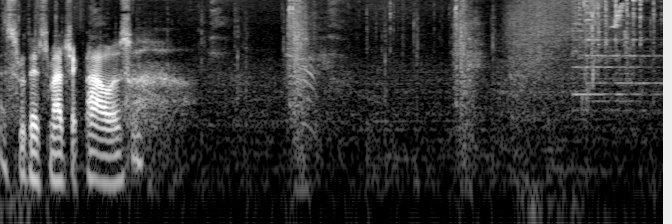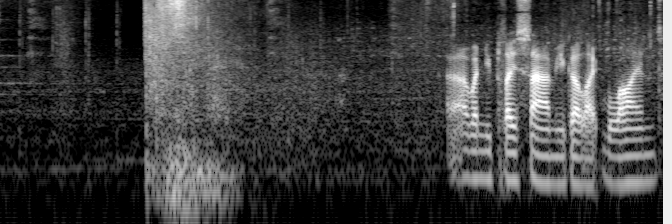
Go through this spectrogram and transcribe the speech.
That's with its magic powers. When you play Sam, you go like blind.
